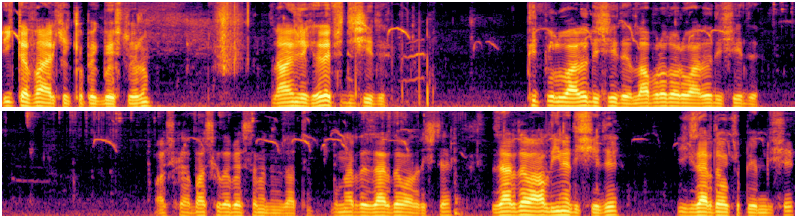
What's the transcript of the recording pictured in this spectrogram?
İlk defa erkek köpek besliyorum. Daha öncekiler hepsi dişiydi. Pitbull vardı dişiydi. Labrador vardı dişiydi. Başka başka da beslemedim zaten. Bunlar da zerdevalar işte. Zerdeva yine dişiydi. İlk zerdeva köpeğim dişi.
